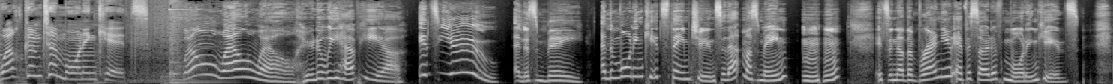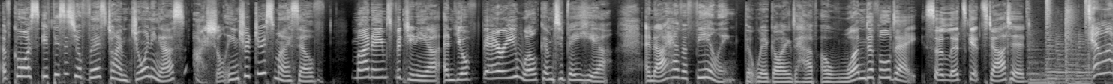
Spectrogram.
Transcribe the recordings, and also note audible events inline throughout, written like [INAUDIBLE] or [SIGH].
Welcome to Morning Kids. Well, well, well, who do we have here? It's you! And it's me. And the Morning Kids theme tune, so that must mean, mm-hmm, it's another brand new episode of Morning Kids. Of course, if this is your first time joining us, I shall introduce myself. My name's Virginia, and you're very welcome to be here. And I have a feeling that we're going to have a wonderful day. So let's get started.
